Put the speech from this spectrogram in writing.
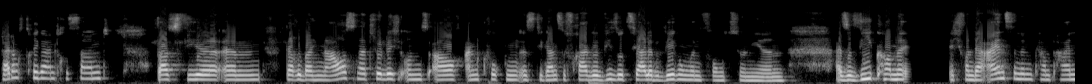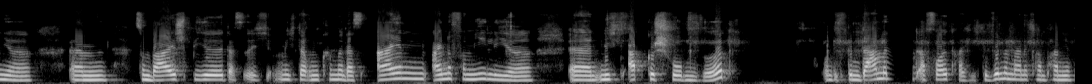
Entscheidungsträger interessant. Was wir ähm, darüber hinaus natürlich uns auch angucken, ist die ganze Frage, wie soziale Bewegungen funktionieren. Also wie komme ich von der einzelnen Kampagne ähm, zum Beispiel, dass ich mich darum kümmere, dass ein, eine Familie äh, nicht abgeschoben wird und ich bin damit erfolgreich, ich gewinne meine Kampagne,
